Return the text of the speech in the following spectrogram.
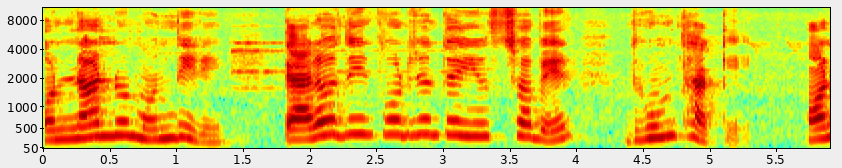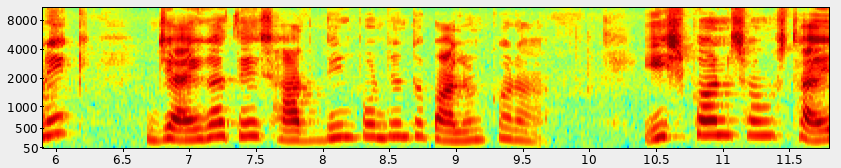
অন্যান্য মন্দিরে তেরো দিন পর্যন্ত এই উৎসবের ধুম থাকে। অনেক জায়গাতে সাত দিন পর্যন্ত পালন করা হয়। ইস্কন সংস্থায়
